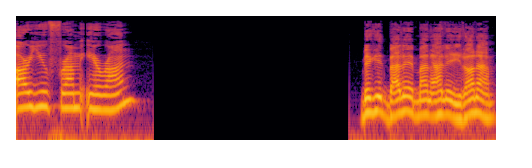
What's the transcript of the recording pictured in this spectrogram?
Are you from Iran? بگید بله من اهل ایرانم.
